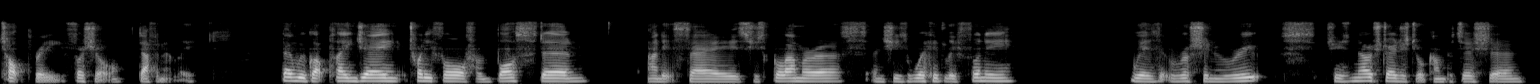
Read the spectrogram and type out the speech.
top three for sure, definitely. Then we've got Plane Jane, 24 from Boston, and it says she's glamorous and she's wickedly funny with Russian roots. She's no stranger to a competition,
